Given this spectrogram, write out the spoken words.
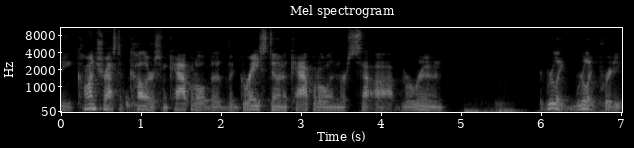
the contrast of colors from Capitol, the the gray stone of Capitol and uh, maroon. Really, really pretty.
